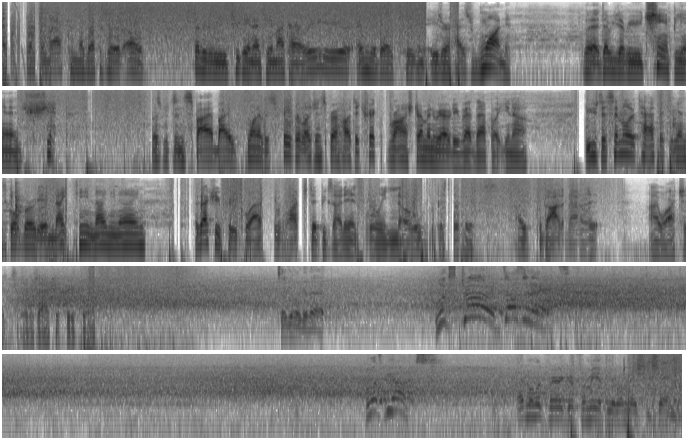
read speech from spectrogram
Welcome back to another episode of WWE 2K19. My career and your boy Caden Azer has won the WWE Championship. This was inspired by one of his favorite legends, Bret Hart, to trick Braun Strowman. We already read that, but you know. Used a similar tactic against Goldberg in 1999. It was actually pretty cool. I actually watched it because I didn't really know the specifics. I forgot about it. I watched it. It was actually pretty cool. Take a look at that. Looks good, doesn't it? But let's be honest. That didn't look very good for me at the Elimination Chamber.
